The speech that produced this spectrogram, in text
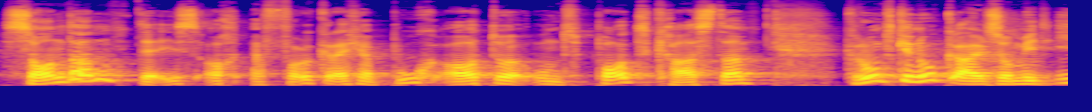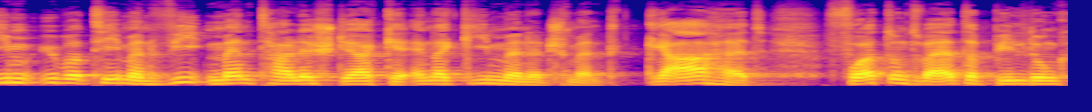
sondern der ist auch erfolgreicher Buchautor und Podcaster. Grund genug also, mit ihm über Themen wie mentale Stärke, Energiemanagement, Klarheit, Fort- und Weiterbildung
